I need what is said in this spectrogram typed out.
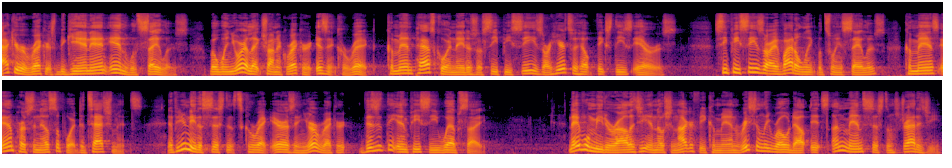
Accurate records begin and end with sailors, but when your electronic record isn't correct, Command Pass Coordinators or CPCs are here to help fix these errors. CPCs are a vital link between sailors, commands, and personnel support detachments. If you need assistance to correct errors in your record, visit the NPC website. Naval Meteorology and Oceanography Command recently rolled out its Unmanned System Strategy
